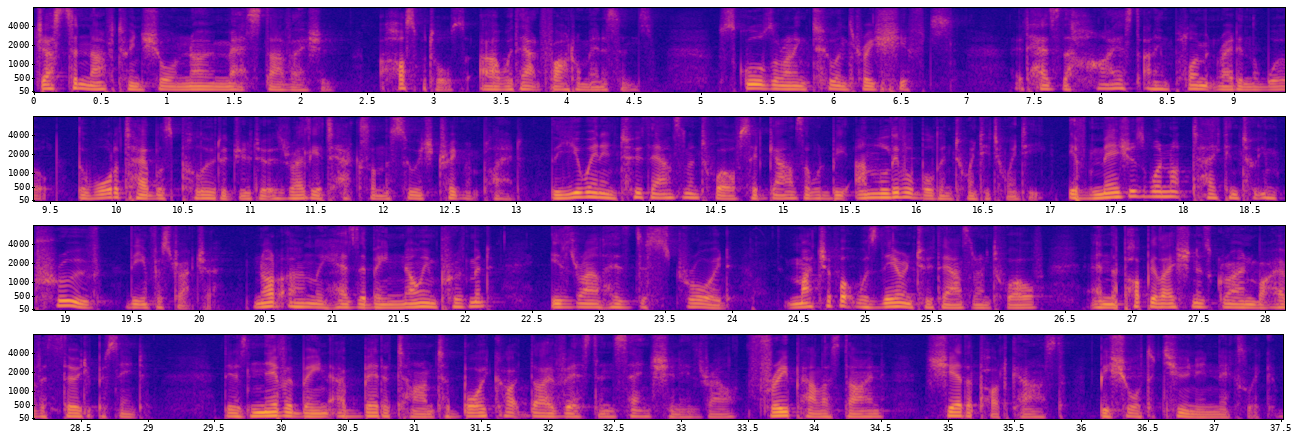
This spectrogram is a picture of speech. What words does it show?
just enough to ensure no mass starvation. Hospitals are without vital medicines. Schools are running two and three shifts. It has the highest unemployment rate in the world. The water table is polluted due to Israeli attacks on the sewage treatment plant. The UN in 2012 said Gaza would be unlivable in 2020 if measures were not taken to improve the infrastructure. Not only has there been no improvement, Israel has destroyed much of what was there in 2012, and the population has grown by over 30%. There's never been a better time to boycott, divest, and sanction Israel. Free Palestine. Share the podcast. Be sure to tune in next week.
